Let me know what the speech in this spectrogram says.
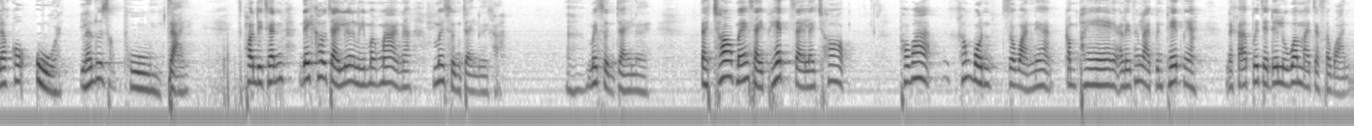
แล้วก็อวดแล้วรู้สึกภูมิใจ พอดิฉันได้เข้าใจเรื่องนี้มากๆนะ ไม่สนใจเลยค่ะ ไม่สนใจเลย แต่ชอบไหมใส่เพชรใส่อะไรชอบ เพราะว่าข้างบนสวรรค์เนี่ยกำแพงอะไรทั้งหลายเป็นเพชรไงนะคะ เพื่อจะได้รู้ว่ามาจากสวรรค์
